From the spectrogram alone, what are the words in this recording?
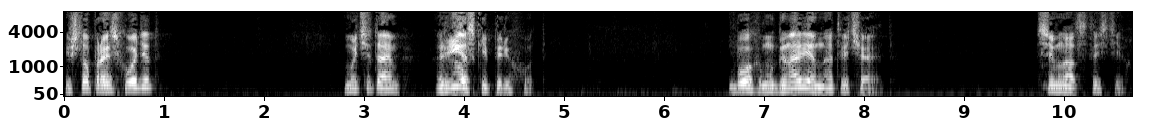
И что происходит? Мы читаем резкий переход. Бог мгновенно отвечает. 17 стих.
